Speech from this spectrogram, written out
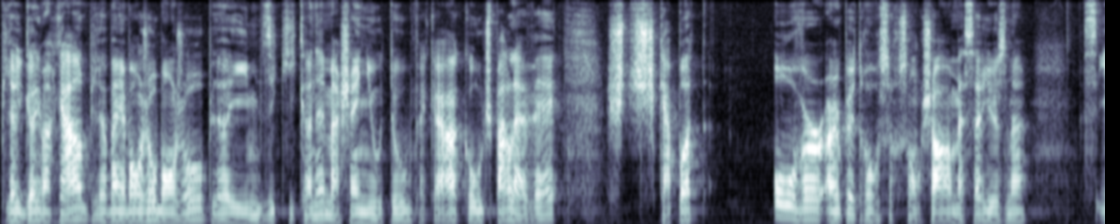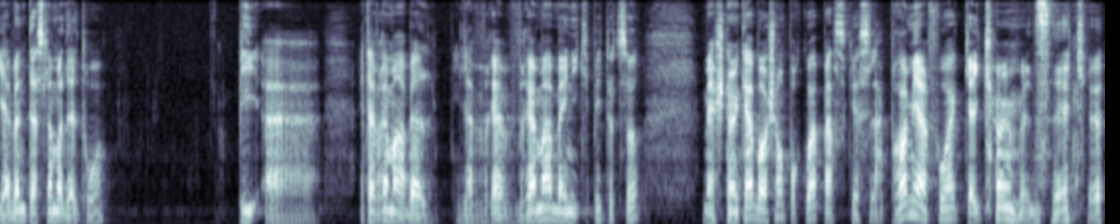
puis là, le gars, il me regarde, puis là, ben bonjour, bonjour. Puis là, il me dit qu'il connaît ma chaîne YouTube. Fait que, ah, cool, je parle avec. Je, je capote over un peu trop sur son char, mais sérieusement, il y avait une Tesla Model 3. Puis, euh, elle était vraiment belle. Il avait vraiment bien équipé tout ça. Mais j'étais un cabochon. Pourquoi? Parce que c'est la première fois que quelqu'un me disait que,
